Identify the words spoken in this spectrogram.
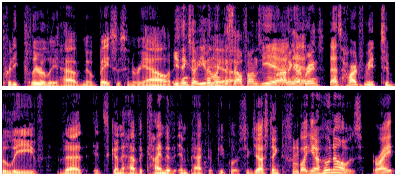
pretty clearly have no basis in reality. You think so? Even like the cell phones yeah, rotting our brains? That's hard for me to believe that it's going to have the kind of impact that people are suggesting. Hmm. but you know, who knows, right?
